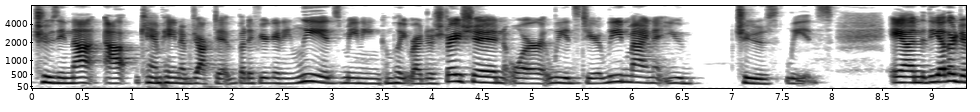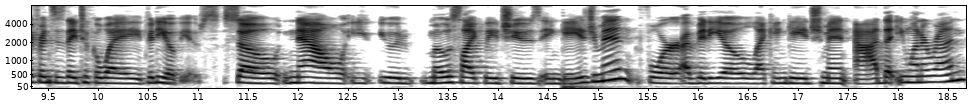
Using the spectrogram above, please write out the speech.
choosing that campaign objective. But if you're getting leads, meaning complete registration or leads to your lead magnet, you'd choose leads. And the other difference is they took away video views. So now you, you would most likely choose engagement for a video like engagement ad that you want to run.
